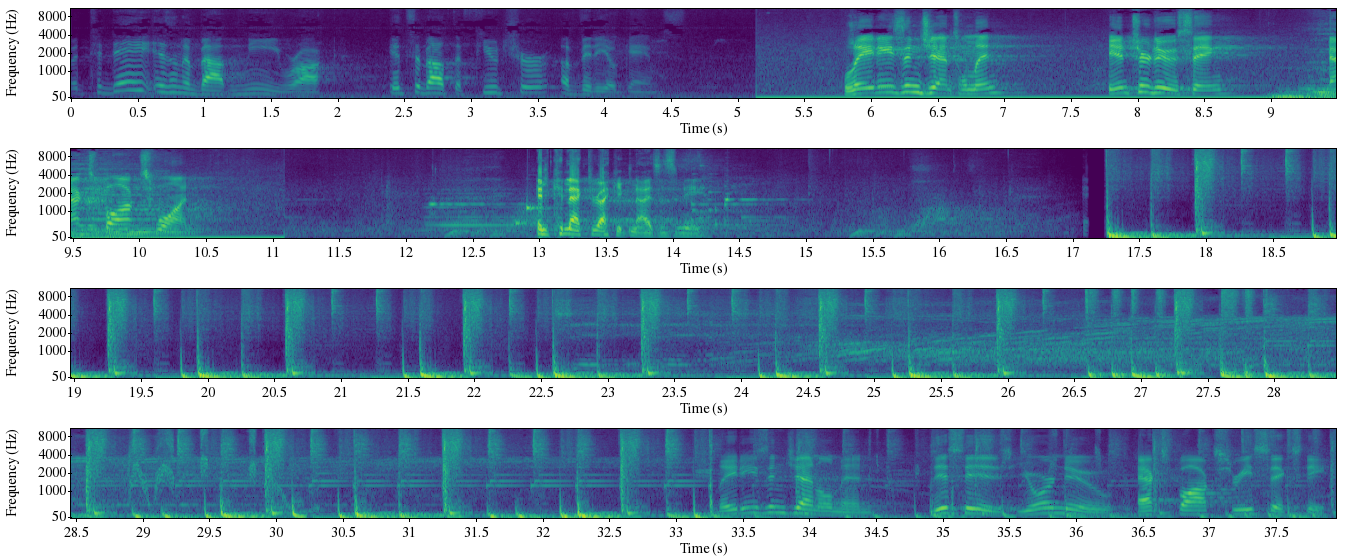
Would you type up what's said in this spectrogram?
But today isn't about me, Rock. It's about the future of video games. Ladies and gentlemen, introducing Xbox One. And Kinect recognizes me. Ladies and gentlemen, this is your new Xbox 360.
